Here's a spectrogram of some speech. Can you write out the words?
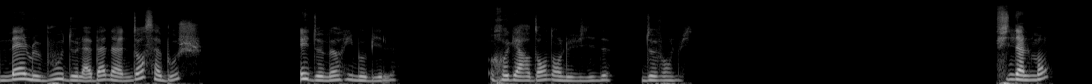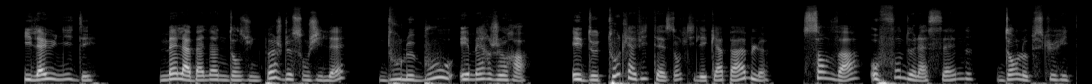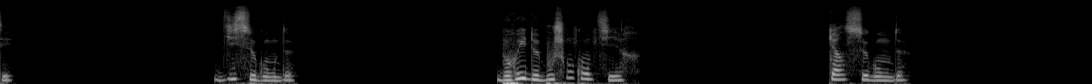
met le bout de la banane dans sa bouche et demeure immobile, regardant dans le vide devant lui. Finalement, il a une idée. Met la banane dans une poche de son gilet, d'où le bout émergera, et de toute la vitesse dont il est capable, s'en va au fond de la Seine, dans l'obscurité. Dix secondes. Bruit de bouchon qu'on tire. Secondes.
